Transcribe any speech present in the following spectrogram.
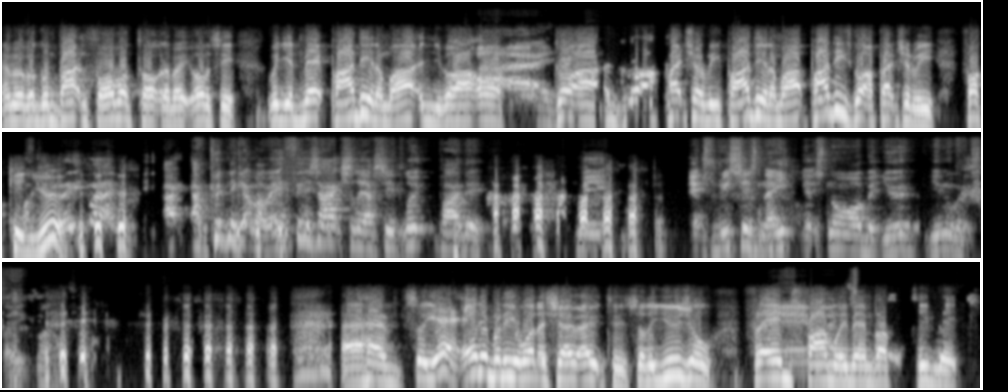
and we were going back and forward talking about obviously when you'd met Paddy and I'm like, and you were like, oh, Aye. got a got a picture with Paddy, and I'm like, Paddy's got a picture with fucking, fucking you. Right, I, I, couldn't get my reference actually. I said, look, Paddy, mate, it's Reese's night. It's not all about you. You know what it's like. um, so yeah, anybody you want to shout out to? So the usual friends, yeah, family members, teammates.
